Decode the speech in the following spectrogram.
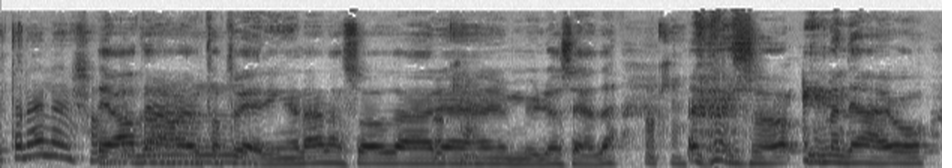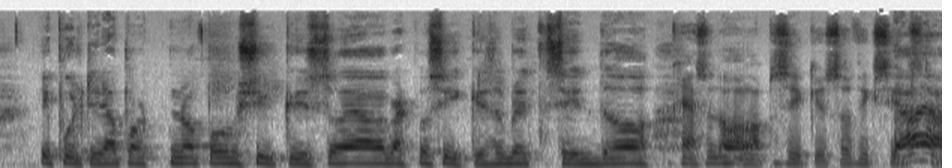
etter det? eller? Sånn Ja, det er jo tatoveringer der, så det er okay. eh, umulig å se det. Okay. Så, men det er jo i politirapporten og på sykehus, og jeg har vært på sykehus og blitt sydd. Og, okay, Så du havna på sykehuset og fikk sydd ja, ja,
